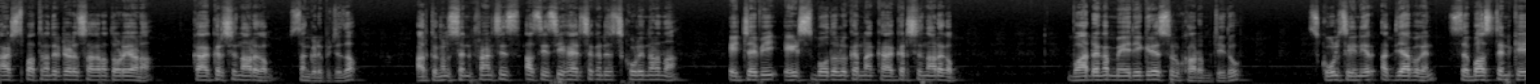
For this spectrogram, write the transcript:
arts പത്തനംതിട്ടയുടെ സഹകരണത്തോടെയാണ് കാക്കർശി നാടകം സംഘടിപ്പിച്ചത്. Arthunkal saint Francis Assisi higher secondary സ്കൂളിൽ നടന്ന എച്ച് ഐ വി എയ്ഡ്സ് ബോധവൽക്കരണ കാക്കർശി നാടകം വാർഡംഗം മേരി ഗ്രേസ് ഉദ്ഘാടനം ചെയ്തു. സ്കൂൾ സീനിയർ അധ്യാപകൻ സെബാസ്റ്റ്യൻ കെ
